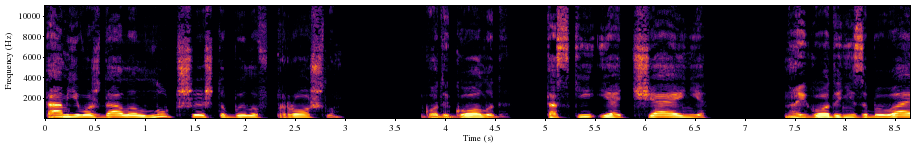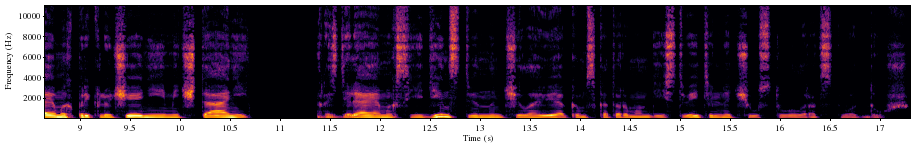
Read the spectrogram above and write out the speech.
Там его ждало лучшее, что было в прошлом. Годы голода, тоски и отчаяния, но и годы незабываемых приключений и мечтаний, разделяемых с единственным человеком, с которым он действительно чувствовал родство душ.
